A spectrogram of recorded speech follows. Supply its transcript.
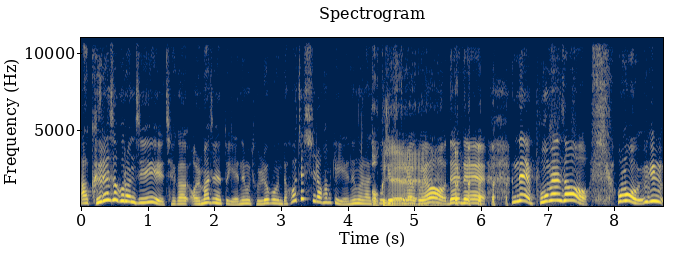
아, 그래서 그런지 제가 얼마 전에 또 예능을 돌려보는데 허재 씨랑 함께 예능을 하시고 어. 계시더라고요. 네네. 근데 보면서, 어머, 이게,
